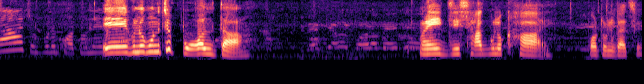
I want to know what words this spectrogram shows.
গাছ উপরে পটলের এগুলো মনে হচ্ছে পলতা। মানে এই যে শাকগুলো খায় পটল গাছে।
